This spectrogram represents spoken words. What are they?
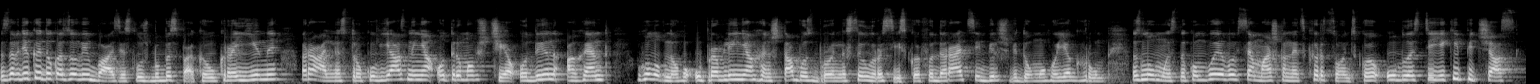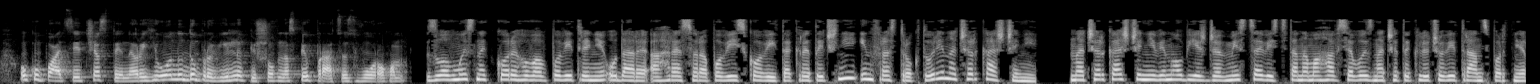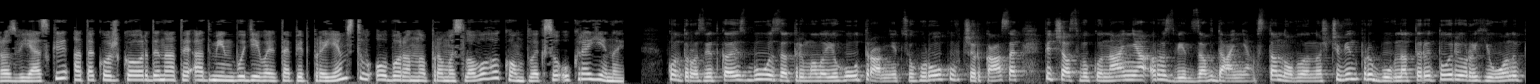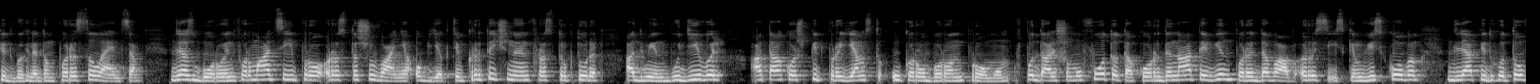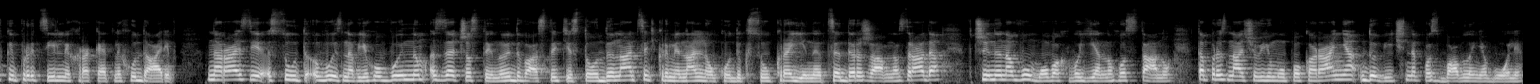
Завдяки доказовій базі Служби безпеки України реальний строк ув'язнення отримав ще один агент головного управління Генштабу збройних сил Російської Федерації, більш відомого як ГРУМ. Зловмисником виявився мешканець Херсонської області, який під час окупації частини регіону добровільно пішов на співпрацю з ворогом. Зловмисник коригував повітряні удари агресора по військовій та критичній інфраструктурі на Черкащині. На Черкащині він об'їжджав місцевість та намагався визначити ключові транспортні розв'язки, а також координати адмінбудівель та підприємств оборонно-промислового комплексу України. Контррозвідка СБУ затримала його у травні цього року в Черкасах під час виконання розвідзавдання. Встановлено, що він прибув на територію регіону під виглядом переселенця для збору інформації про розташування об'єктів критичної інфраструктури, адмінбудівель. А також підприємств Укроборонпрому. В подальшому фото та координати він передавав російським військовим для підготовки прицільних ракетних ударів. Наразі суд визнав його винним за частиною 2 статті 111 Кримінального кодексу України. Це державна зрада, вчинена в умовах воєнного стану, та призначив йому покарання довічне позбавлення волі.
